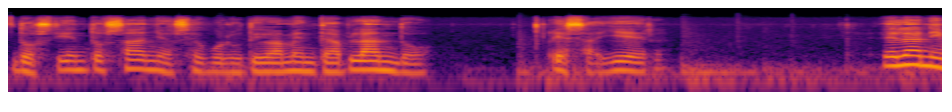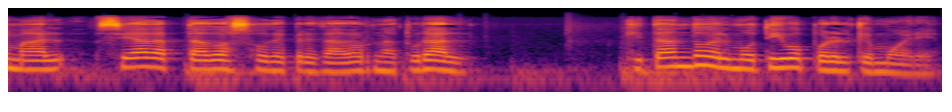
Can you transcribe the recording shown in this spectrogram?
200 años evolutivamente hablando, es ayer, el animal se ha adaptado a su depredador natural, quitando el motivo por el que muere.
